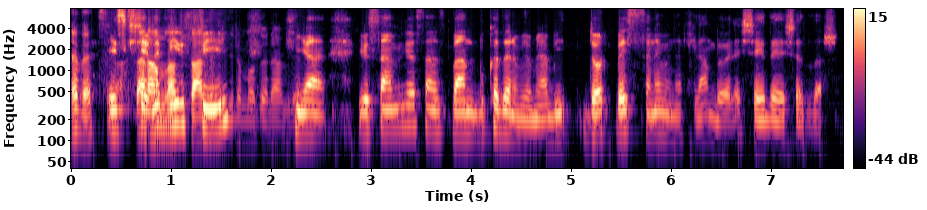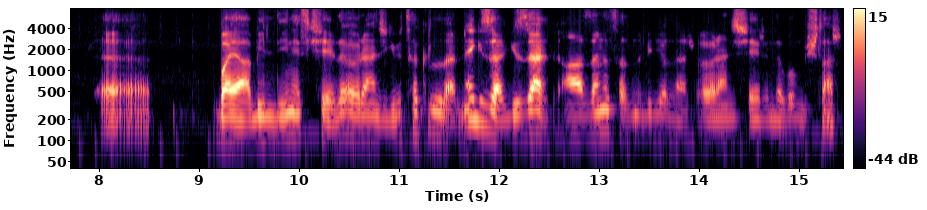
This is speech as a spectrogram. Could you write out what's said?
Evet. Eskişehir'de anlat, bir ben fiil- dönemleri. Yani yo sen biliyorsan ben bu kadarını biliyorum. Yani bir 4-5 sene mi ne falan böyle şeyde yaşadılar. Ee, bayağı bildiğin Eskişehir'de öğrenci gibi takıldılar. Ne güzel güzel ağızlarının tadını biliyorlar. Öğrenci şehrinde bulmuşlar.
